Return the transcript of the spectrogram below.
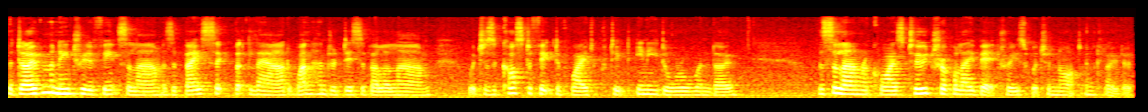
The Doberman Entry Defense Alarm is a basic but loud 100 decibel alarm, which is a cost-effective way to protect any door or window. This alarm requires two AAA batteries, which are not included.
